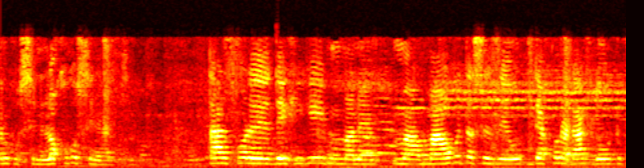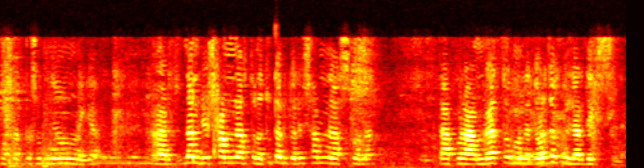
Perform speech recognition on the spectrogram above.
দান করছি না লক্ষ্য করছি না আর কি। তারপরে দেখি কি মানে মাও কইতাছে যে ও দেখো না ডাক দো একটু প্রসাদ টসাদ নেওয়ার লেগে আর দান সামনে আসতো না তুতার তুতারি সামনে আসতো না। তারপরে আমরা তো মানে দরজা খুললে আর দেখছি না।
